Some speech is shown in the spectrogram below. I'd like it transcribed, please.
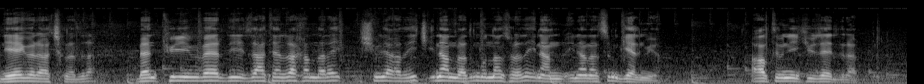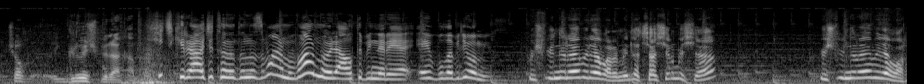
Neye göre açıkladılar? Ben TÜİ'nin verdiği zaten rakamlara şimdiye kadar hiç inanmadım. Bundan sonra da inan, inanasım gelmiyor. 6250 lira. Çok gülünç bir rakam. Hiç kiracı tanıdığınız var mı? Var mı öyle 6000 liraya ev bulabiliyor muyuz? 3000 liraya bile var. Millet şaşırmış ya. 3000 liraya bile var.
